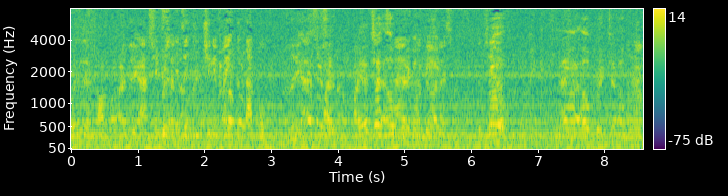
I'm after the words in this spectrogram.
What is it? Taco? I think It's a, it's a chicken fajita taco. Chat El break, oh god. Bro. Uh, El break, chat El I'm.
